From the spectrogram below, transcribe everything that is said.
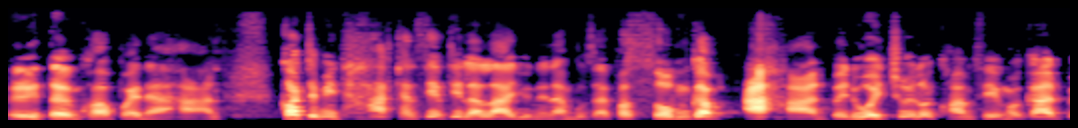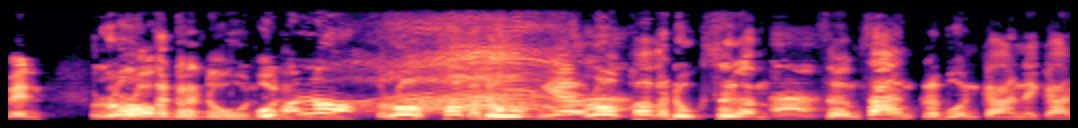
หรือเติมเข้าไปในอาหาร ก็จะมีธาตุแคลเซียมที่ละลายอยู่ในน้ำปูนใสผสมกับอาหารไปด้วยช่วยลดความเสี่ยงของการเป็นโรคกระดูกพรุน พรุน อ๋อเหรอ โรคข้อกระดูกเนี่ยโรคข้อกระดูกเสื่อม อ่า เสริมสร้างกระบวนการในการ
